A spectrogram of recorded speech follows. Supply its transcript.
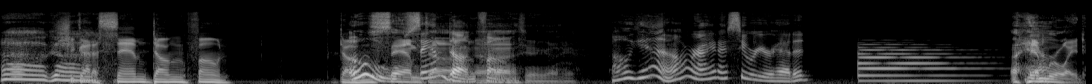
Oh god. She got a Sam Dung phone. Dung. Ooh, Sam, Sam Dung. Dung phone. Ah, here you go. Here. Oh, yeah. All right. I see where you're headed. A hemorrhoid.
